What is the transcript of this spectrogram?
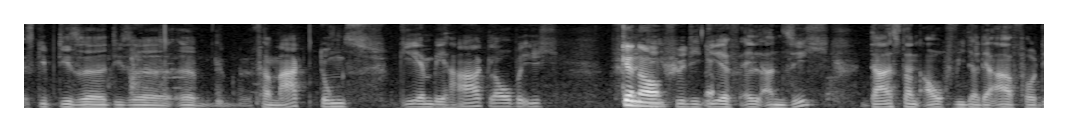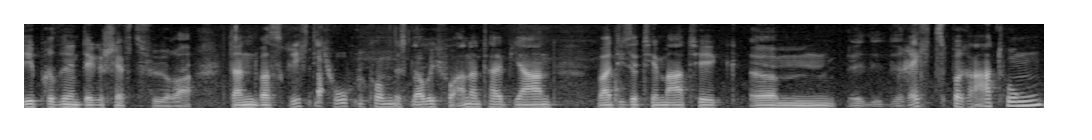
es gibt diese, diese äh, Vermarktungs- GmbH, glaube ich, für genau. die, für die GFL an sich. Da ist dann auch wieder der AVD-Präsident der Geschäftsführer. Dann, was richtig hochgekommen ist, glaube ich, vor anderthalb Jahren, war diese Thematik ähm, Rechtsberatung.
